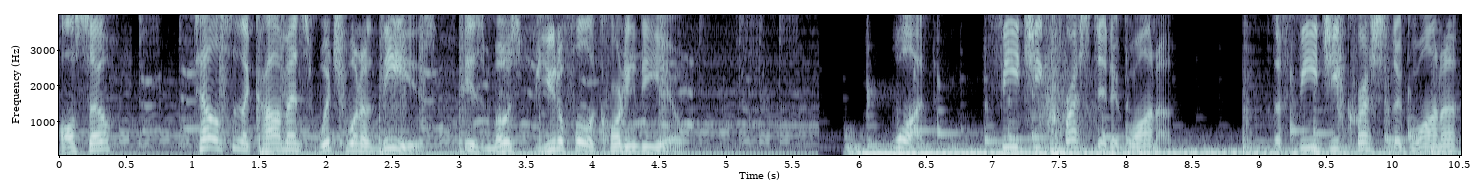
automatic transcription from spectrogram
Also, tell us in the comments which one of these is most beautiful according to you. 1. Fiji Crested Iguana The Fiji Crested Iguana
